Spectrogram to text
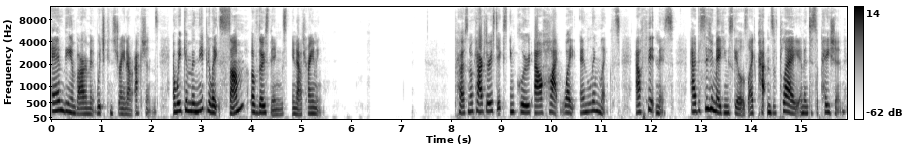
and the environment which constrain our actions, and we can manipulate some of those things in our training. Personal characteristics include our height, weight, and limb lengths, our fitness, our decision making skills like patterns of play and anticipation,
